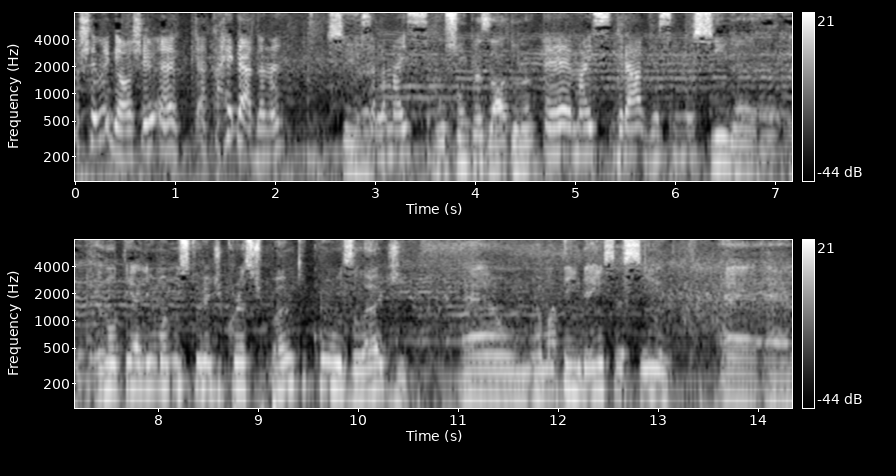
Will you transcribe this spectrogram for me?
Achei legal, achei é, é carregada, né? Sim, Essa é ela é mais, um som pesado, né? é mais grave, assim, né? Sim, é, é, eu notei ali uma mistura de crust punk com sludge. É, um- é uma tendência assim, é, é,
